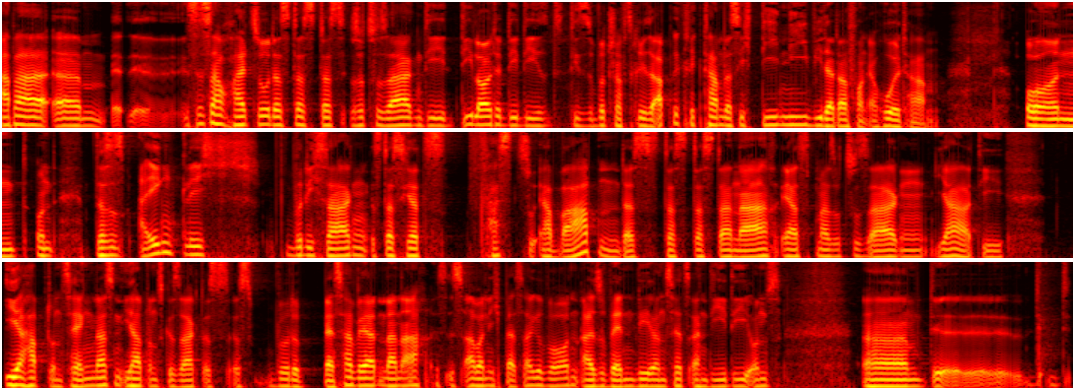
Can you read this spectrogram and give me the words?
aber ähm, äh, es ist auch halt so, dass, dass, dass sozusagen die, die Leute, die, die diese Wirtschaftskrise abgekriegt haben, dass sich die nie wieder davon erholt haben. Und, und das ist eigentlich, würde ich sagen, ist das jetzt fast zu erwarten, dass, dass, dass danach erstmal sozusagen, ja, die, ihr habt uns hängen lassen, ihr habt uns gesagt, es, es würde besser werden danach, es ist aber nicht besser geworden, also wenden wir uns jetzt an die, die uns ähm, die, die,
